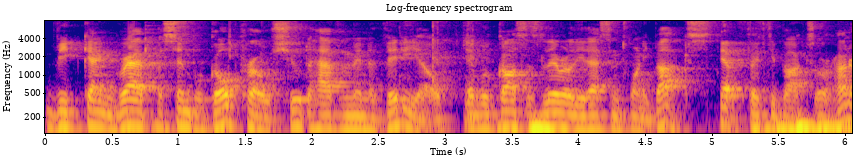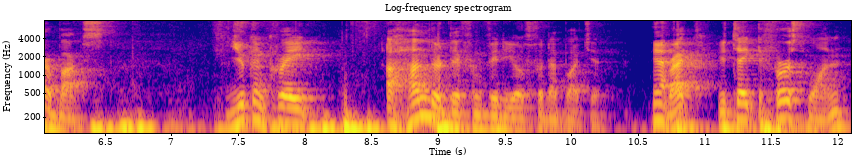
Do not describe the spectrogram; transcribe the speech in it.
We can grab a simple GoPro, shoot, have them in a video. It will cost us literally less than twenty bucks. Yep. Fifty bucks or hundred bucks. You can create a hundred different videos for that budget. Yeah. Right. You take the first one.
